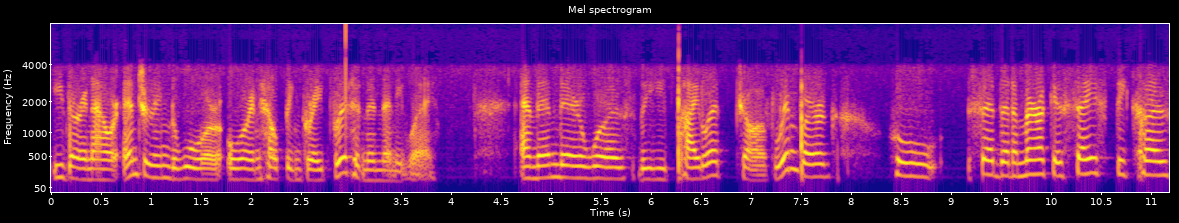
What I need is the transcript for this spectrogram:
either in our entering the war or in helping Great Britain in any way. And then there was the pilot, Charles Lindbergh, who said that America is safe because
